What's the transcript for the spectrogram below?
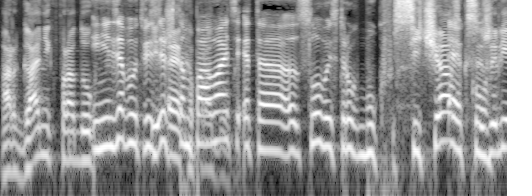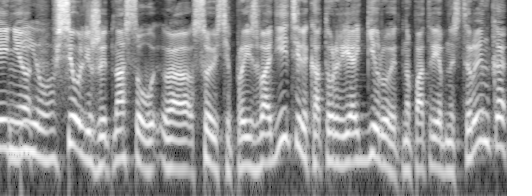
органик продукт. И нельзя будет везде штамповать это слово из трех букв. Сейчас, Эко, к сожалению, био. все лежит на со- э, совести производителя, который реагирует на потребности рынка.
